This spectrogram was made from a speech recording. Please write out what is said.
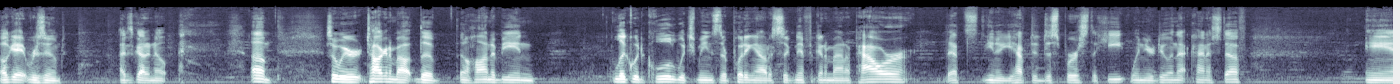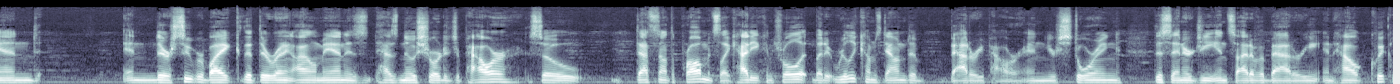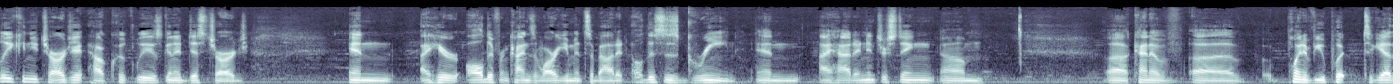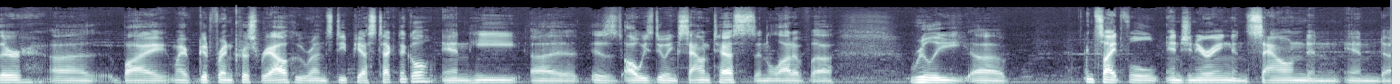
Okay, it resumed. I just got a note. um, so we were talking about the, the Honda being liquid cooled, which means they're putting out a significant amount of power. That's you know you have to disperse the heat when you're doing that kind of stuff. And and their super bike that they're running Isle of Man is has no shortage of power. So that's not the problem. It's like how do you control it? But it really comes down to battery power and you're storing this energy inside of a battery and how quickly can you charge it, how quickly is going to discharge. And I hear all different kinds of arguments about it. Oh, this is green. And I had an interesting um, uh, kind of uh, point of view put together uh, by my good friend Chris Real, who runs DPS Technical, and he uh, is always doing sound tests and a lot of uh, really uh, insightful engineering and sound and and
